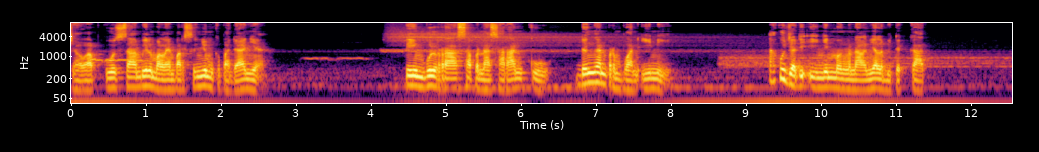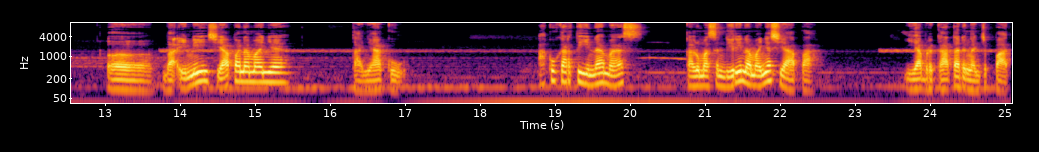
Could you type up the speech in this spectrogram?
jawabku sambil melempar senyum kepadanya. Timbul rasa penasaranku dengan perempuan ini. Aku jadi ingin mengenalnya lebih dekat. Eh, Mbak ini siapa namanya? Tanyaku Aku Kartina mas Kalau mas sendiri namanya siapa? Ia berkata dengan cepat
